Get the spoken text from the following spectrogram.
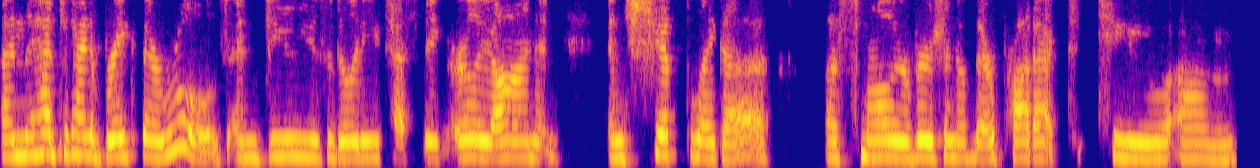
And they had to kind of break their rules and do usability testing early on and, and ship like a, a smaller version of their product to, um,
